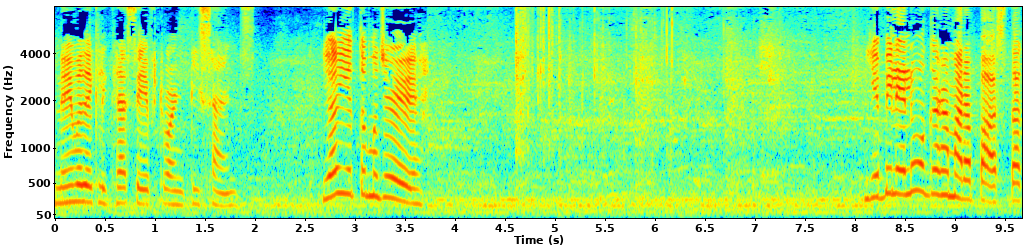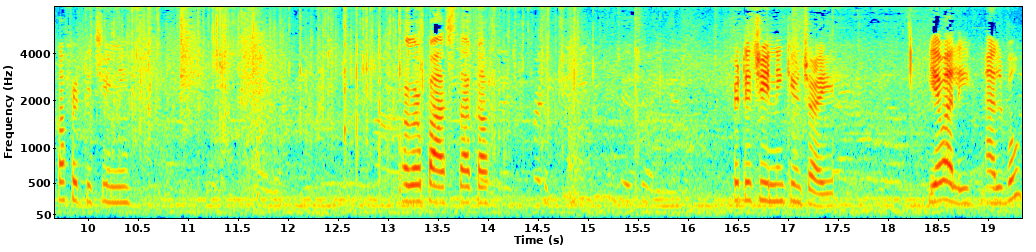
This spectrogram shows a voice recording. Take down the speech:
नहीं वो देख लिखा है सेफ़ ट्वेंटी सेंट्स यार ये तो मुझे ये भी ले लूँ अगर हमारा पास्ता का फिटिचीनी अगर पास्ता का फिटिचीनी क्यों चाहिए? ये वाली एल्बो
